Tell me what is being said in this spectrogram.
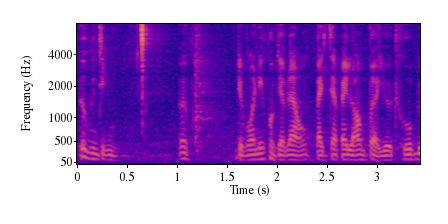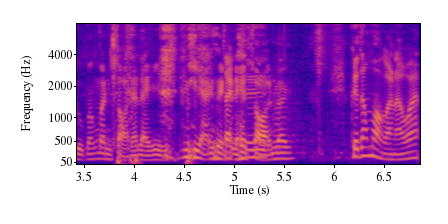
เออจริงๆ เออเดี๋ยววันนี้ผมจะลองไปจะไปลองเปิด YouTube ดูบ้างมันสอนอะไรมีอย่างอื่นแต่อะไรคือสอนบ้างคือต้องบอกก่อนนะว่า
